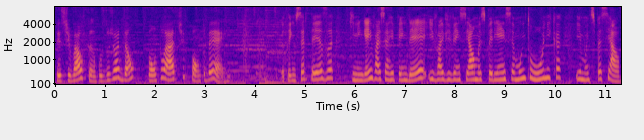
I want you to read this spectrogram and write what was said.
festivalcamposdojordão.arte.br. Eu tenho certeza que ninguém vai se arrepender e vai vivenciar uma experiência muito única e muito especial.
